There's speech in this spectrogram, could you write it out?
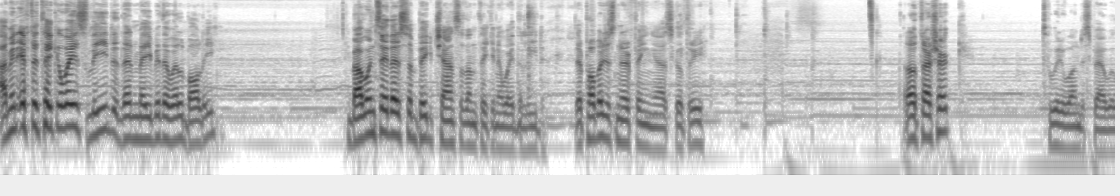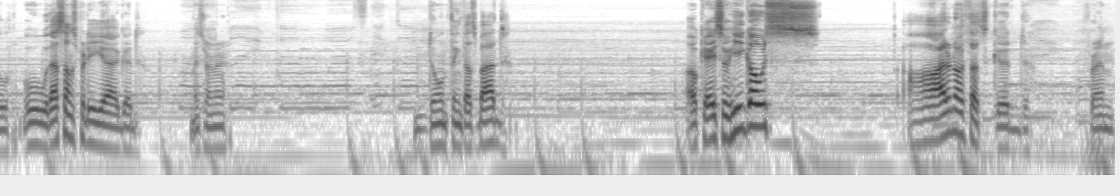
I mean, if they take away his lead, then maybe they will volley. But I wouldn't say there's a big chance of them taking away the lead. They're probably just nerfing uh, skill 3. Hello, Threshhawk. 281 Despair Will. Ooh, that sounds pretty uh, good, Miss Runner. Don't think that's bad. Okay, so he goes... Uh, I don't know if that's good for him.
